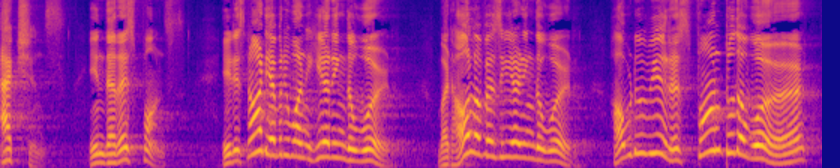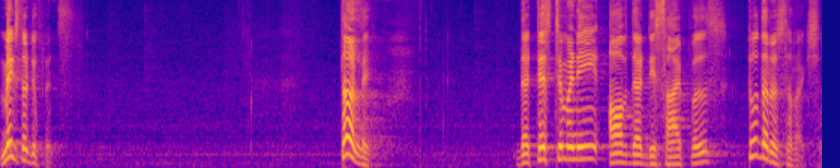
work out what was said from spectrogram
actions, in the response. It is not everyone hearing the word, but all of us hearing the word. How do we respond to the word makes the difference. Thirdly, the testimony of the disciples to the resurrection.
